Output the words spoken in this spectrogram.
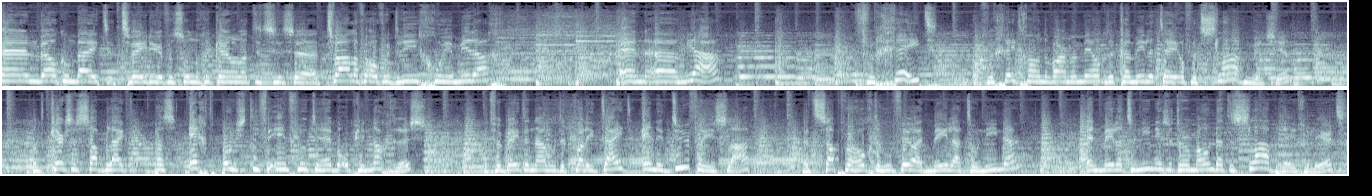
En welkom bij het tweede uur van Zonnige Camelot. Het is eh 12 over 3. Goedemiddag. En ehm ja, vergeet, vergeet gewoon de warme melk, de kamillethee of het slaapmutsje. Want kersensap blijkt pas echt positieve invloed te hebben op je nachtrust. Het verbetert namelijk de kwaliteit en de duur van je slaap. Het sap verhoogt de hoeveelheid melatonine. En melatonine is het hormoon dat de slaap reguleert.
